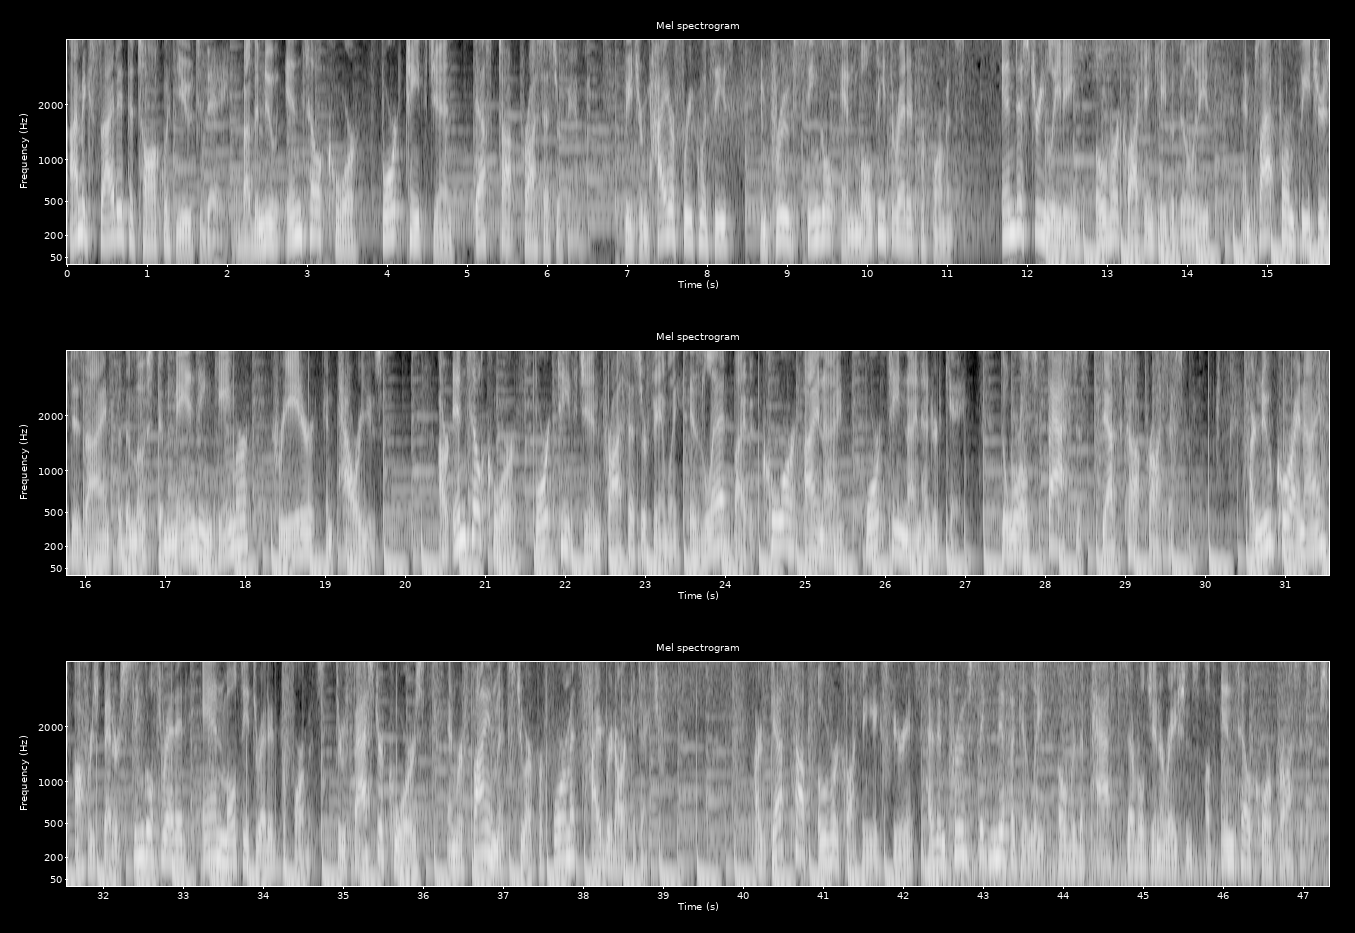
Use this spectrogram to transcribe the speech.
I'm excited to talk with you today about the new Intel Core 14th Gen desktop processor family, featuring higher frequencies, improved single and multi threaded performance, industry leading overclocking capabilities, and platform features designed for the most demanding gamer, creator, and power user. Our Intel Core 14th Gen processor family is led by the Core i9 14900K, the world's fastest desktop processor. Our new Core i9 offers better single-threaded and multi-threaded performance through faster cores and refinements to our performance hybrid architecture. Our desktop overclocking experience has improved significantly over the past several generations of Intel Core processors.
